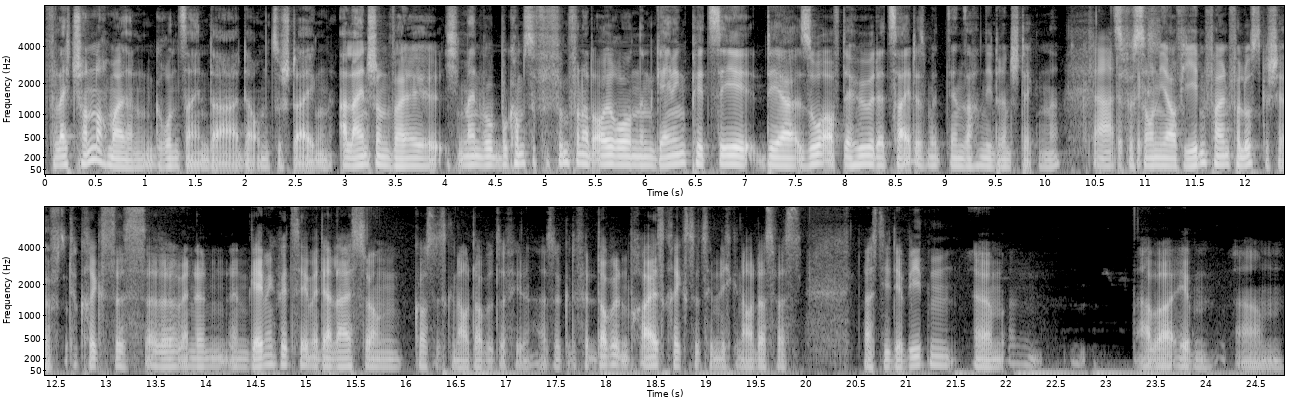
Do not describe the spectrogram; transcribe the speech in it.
vielleicht schon nochmal ein Grund sein, da, da umzusteigen. Allein schon, weil, ich meine, wo bekommst du für 500 Euro einen Gaming-PC, der so auf der Höhe der Zeit ist mit den Sachen, die drin stecken, ne? Klar. Das ist für kriegst, Sony auf jeden Fall ein Verlustgeschäft. Du kriegst es, also wenn du einen Gaming-PC mit der Leistung kostet es genau doppelt so viel. Also für den doppelten Preis kriegst du ziemlich genau das, was, was die dir bieten. Ähm, aber eben, ähm,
